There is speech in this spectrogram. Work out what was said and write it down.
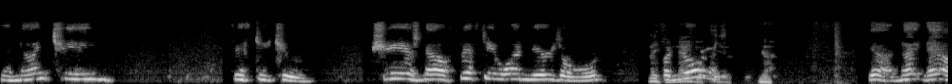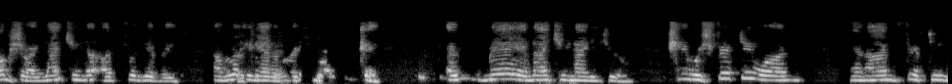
in 1952. She is now 51 years old But 1992. Yeah. Yeah, I'm sorry, 19, uh, forgive me. I'm looking That's at okay. right. Okay. Uh, May of 1992. She was 51 and I'm 50,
